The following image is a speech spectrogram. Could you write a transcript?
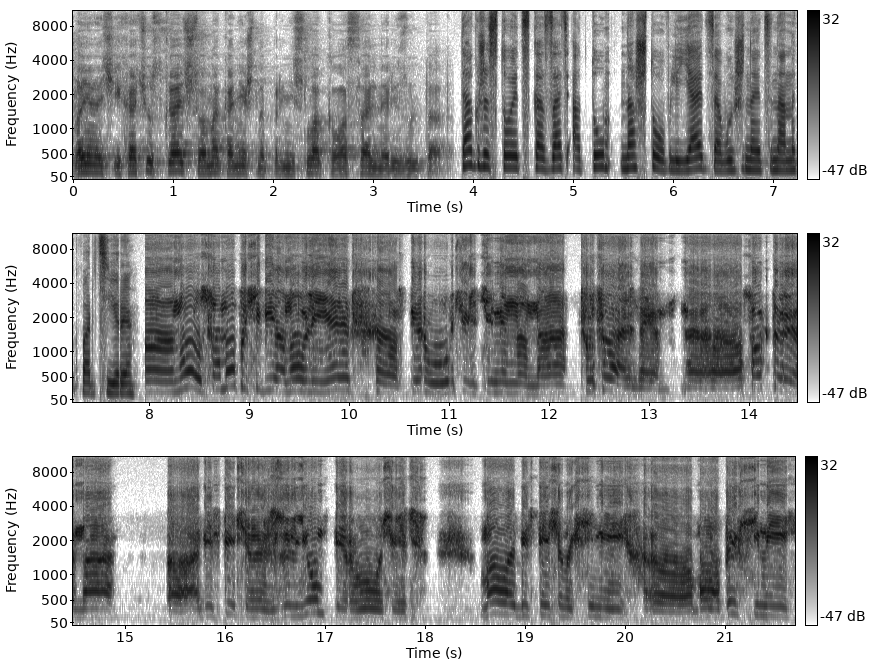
Владимир Ильич, и хочу сказать, что она, конечно, принесла колоссальный результат. Также стоит сказать о том, на что влияет завышенная цена на квартиры. А, ну, само по себе оно влияет э, в первую очередь именно на социальные э, факторы, на э, обеспеченность жильем в первую очередь, малообеспеченных семей, молодых семей.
